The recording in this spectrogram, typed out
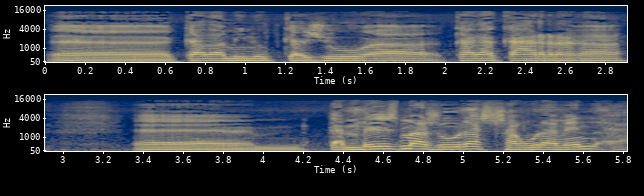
eh, cada minut que juga, cada càrrega... Eh, també es mesura segurament eh,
